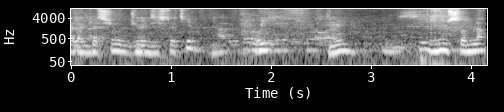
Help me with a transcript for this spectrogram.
à la question Dieu existe-t-il? Oui. Nous sommes là.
